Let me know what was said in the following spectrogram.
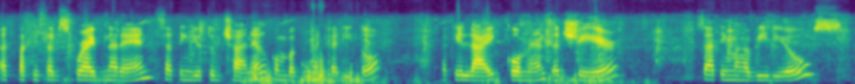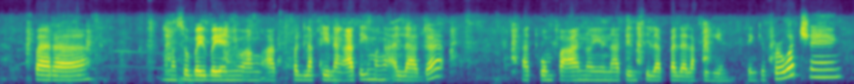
At paki-subscribe na rin sa ating YouTube channel kung baguhan ka dito. Paki-like, comment, at share sa ating mga videos para masubaybayan nyo ang at paglaki ng ating mga alaga at kung paano yun natin sila palalakihin. Thank you for watching!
